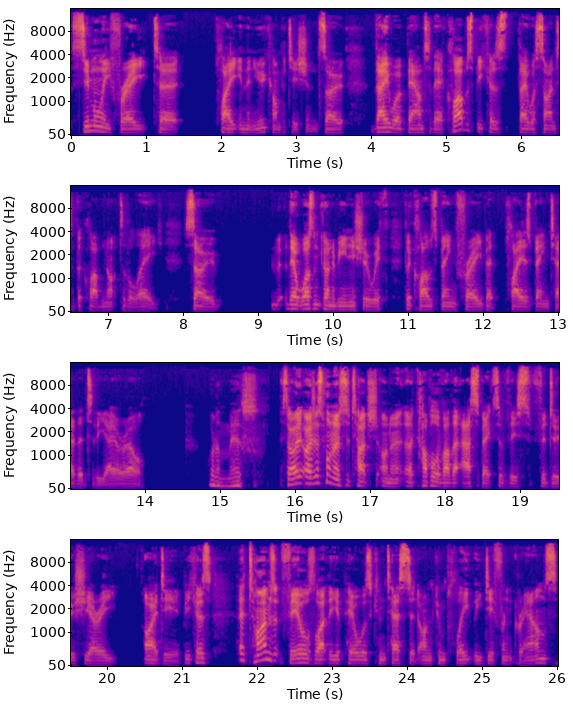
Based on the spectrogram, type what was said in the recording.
similarly free to play in the new competition. So they were bound to their clubs because they were signed to the club, not to the league. So there wasn't going to be an issue with the clubs being free, but players being tethered to the ARL. What a mess. So I, I just wanted to touch on a, a couple of other aspects of this fiduciary idea because At times, it feels like the appeal was contested on completely different grounds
